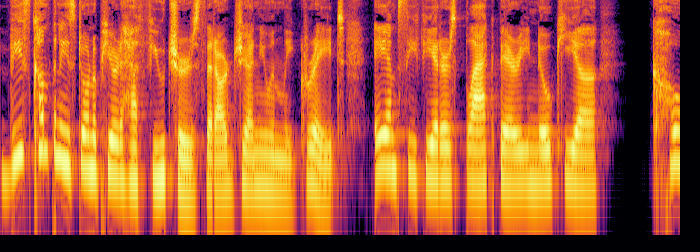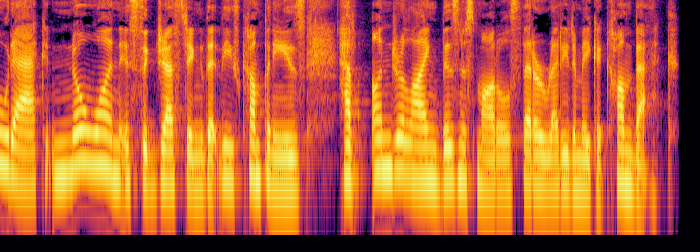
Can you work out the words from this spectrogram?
These companies don't appear to have futures that are genuinely great. AMC Theaters, BlackBerry, Nokia, Kodak, no one is suggesting that these companies have underlying business models that are ready to make a comeback.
